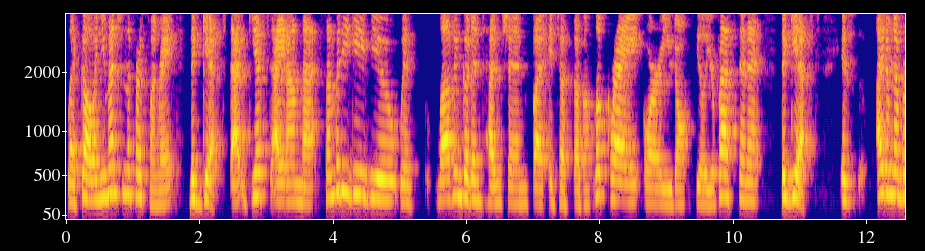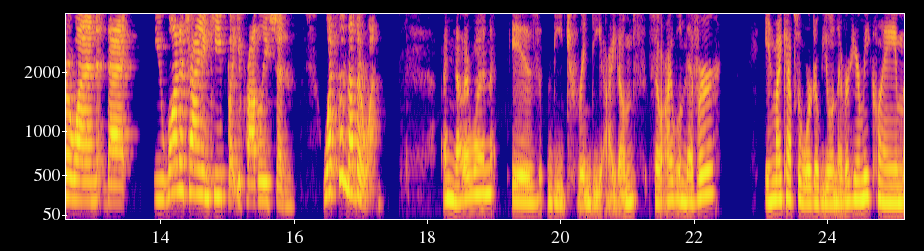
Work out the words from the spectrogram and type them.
let go. And you mentioned the first one, right? The gift, that gift item that somebody gave you with love and good intention, but it just doesn't look right or you don't feel your best in it. The gift is item number one that you want to try and keep, but you probably shouldn't. What's another one? Another one is the trendy items. So I will never, in my capsule wardrobe, you will never hear me claim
